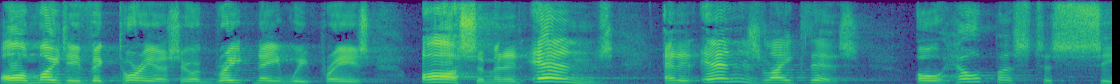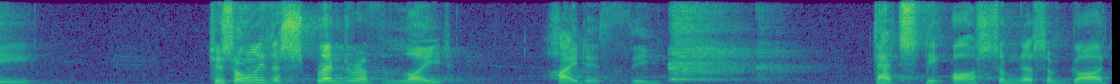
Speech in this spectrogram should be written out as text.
almighty, victorious, your great name we praise. Awesome. And it ends, and it ends like this Oh, help us to see, tis only the splendor of light hideth thee. That's the awesomeness of God.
